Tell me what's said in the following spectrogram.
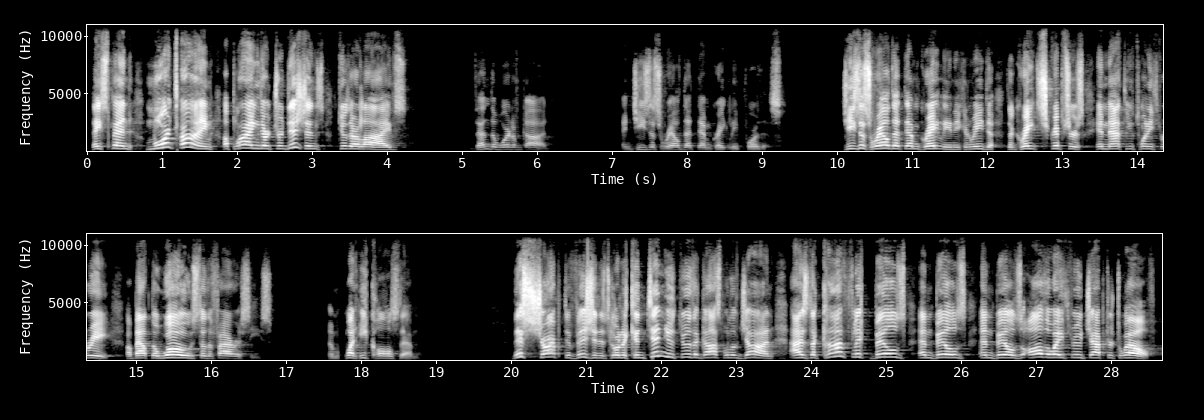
They spend more time applying their traditions to their lives than the Word of God. And Jesus railed at them greatly for this. Jesus railed at them greatly, and you can read the, the great scriptures in Matthew 23 about the woes to the Pharisees and what he calls them. This sharp division is going to continue through the Gospel of John as the conflict builds and builds and builds all the way through chapter 12.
